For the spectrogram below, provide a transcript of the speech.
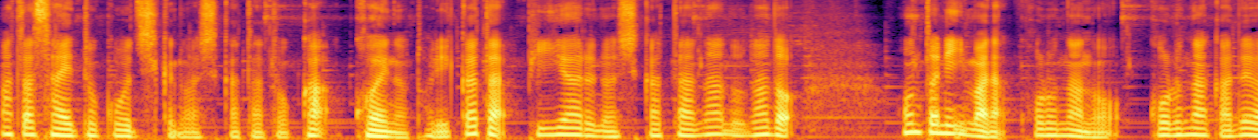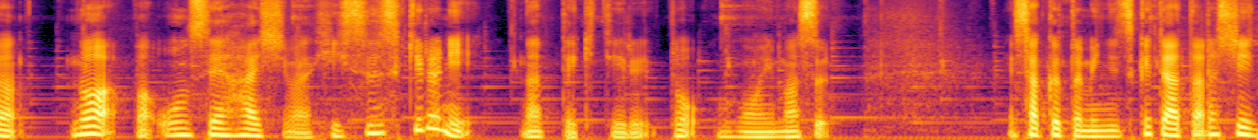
またサイト構築の仕方とか、声の取り方、PR の仕方などなど、本当に今コロナの、コロナ禍ではのは、ま音声配信は必須スキルになってきていると思います。サクッと身につけて新しい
